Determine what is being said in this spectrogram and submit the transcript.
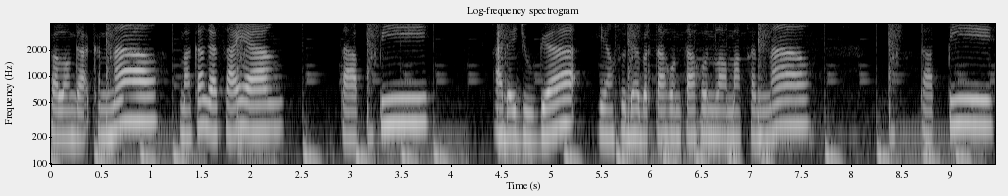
kalau nggak kenal, maka nggak sayang. Tapi, ada juga yang sudah bertahun-tahun lama kenal, tapi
